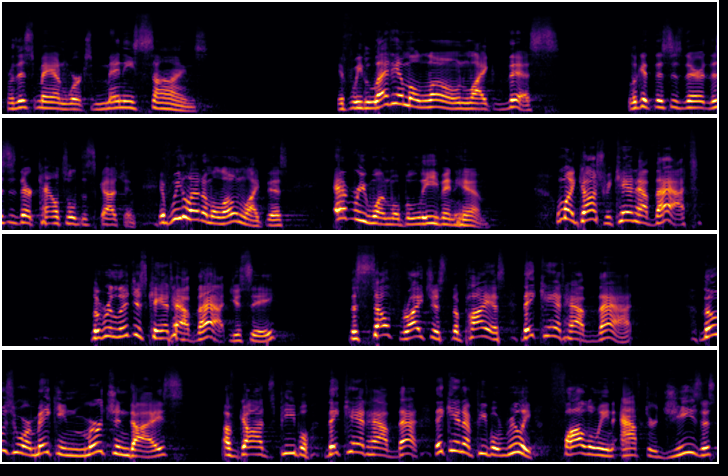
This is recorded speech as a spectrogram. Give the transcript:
For this man works many signs. If we let him alone like this, Look at this is their this is their council discussion. If we let him alone like this, everyone will believe in him. Oh my gosh, we can't have that. The religious can't have that, you see. The self righteous, the pious, they can't have that. Those who are making merchandise of God's people, they can't have that. They can't have people really following after Jesus.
